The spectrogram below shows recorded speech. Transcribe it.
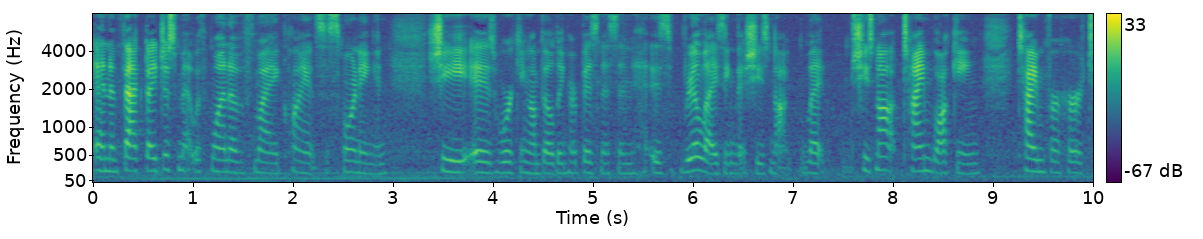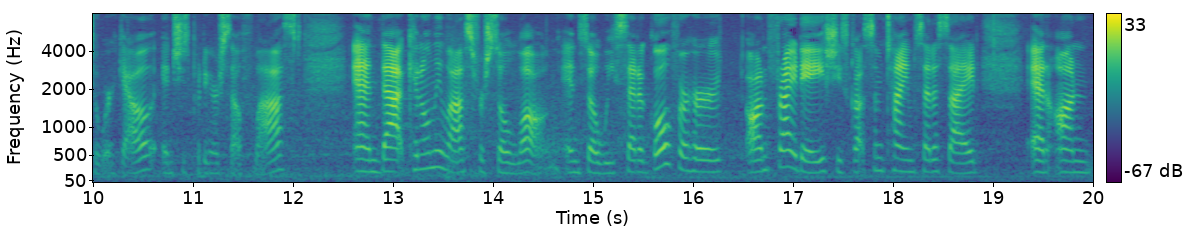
and in fact, I just met with one of my clients this morning, and she is working on building her business and is realizing that she's not let she's not time blocking time for her to work out, and she's putting herself last, and that can only last for so long. And so we set a goal for her on Friday. She's got some time set aside, and on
